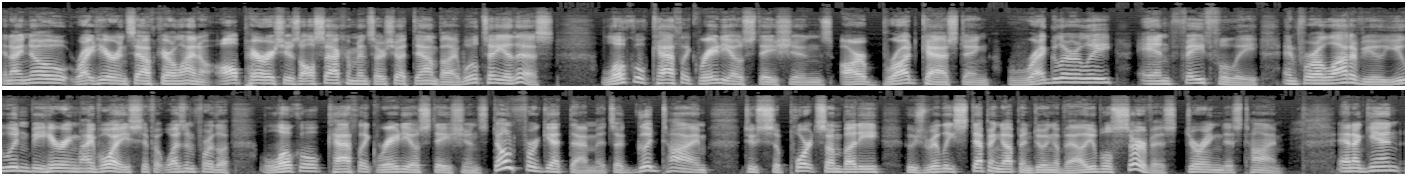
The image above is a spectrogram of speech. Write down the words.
And I know right here in South Carolina, all parishes, all sacraments are shut down, but I will tell you this local Catholic radio stations are broadcasting regularly and faithfully. And for a lot of you, you wouldn't be hearing my voice if it wasn't for the local Catholic radio stations. Don't forget them. It's a good time to support somebody who's really stepping up and doing a valuable service during this time. And again,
